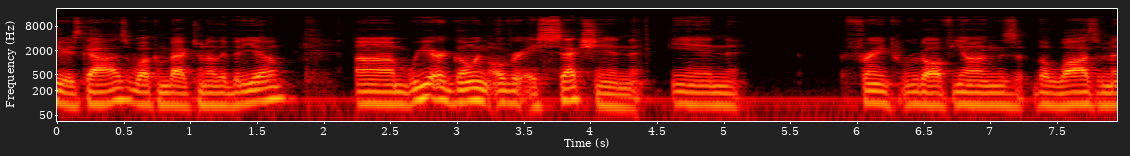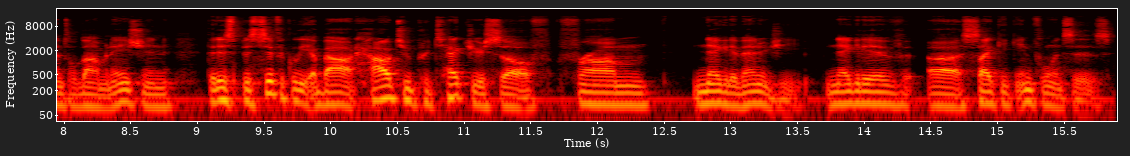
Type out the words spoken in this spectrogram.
Cheers, guys. Welcome back to another video. Um, we are going over a section in Frank Rudolph Young's The Laws of Mental Domination that is specifically about how to protect yourself from negative energy, negative uh, psychic influences.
